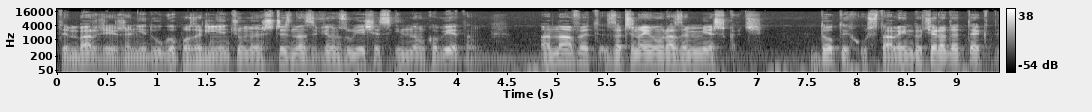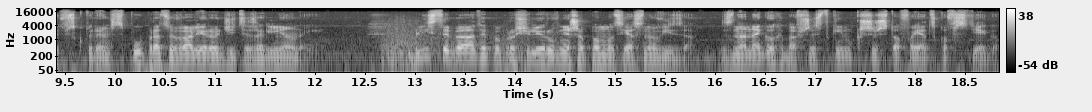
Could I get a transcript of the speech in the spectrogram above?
Tym bardziej, że niedługo po zaginięciu mężczyzna związuje się z inną kobietą, a nawet zaczynają razem mieszkać. Do tych ustaleń dociera detektyw, z którym współpracowali rodzice zaginionej. Bliscy Beaty poprosili również o pomoc jasnowidza, znanego chyba wszystkim Krzysztofa Jackowskiego.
